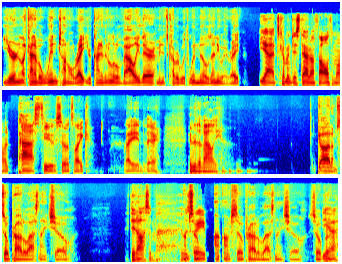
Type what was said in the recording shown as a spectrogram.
You're in like kind of a wind tunnel, right? You're kind of in a little valley there. I mean, it's covered with windmills anyway, right? Yeah, it's coming just down off the Altamont Pass too, so it's like right into there, into the valley. God, I'm so proud of last night's show. Did awesome. It was I'm so, great. I'm so proud of last night's show. So proud. Yeah,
